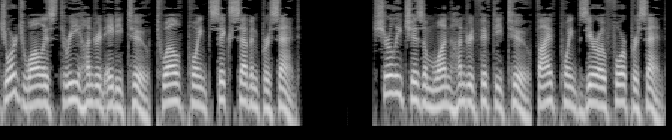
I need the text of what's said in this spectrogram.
George Wallace 382 12.67% Shirley Chisholm 152 5.04%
